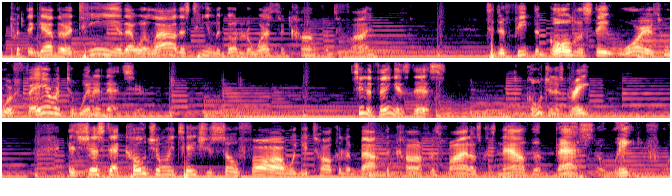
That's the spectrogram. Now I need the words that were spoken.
put together a team that would allow this team to go to the Western Conference Finals to defeat the Golden State Warriors, who were favored to win in that series. See, the thing is this coaching is great. It's just that coach only takes you so far when you're talking about the conference finals because now the best are waiting for you.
